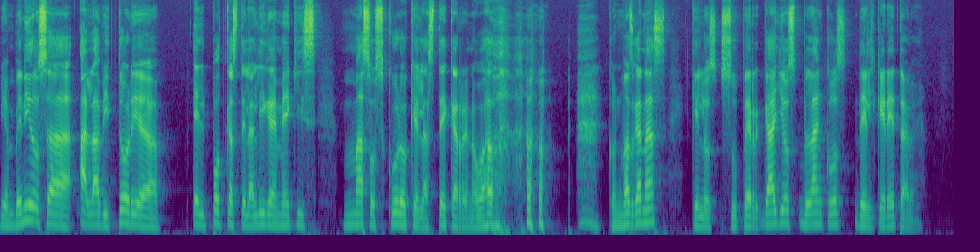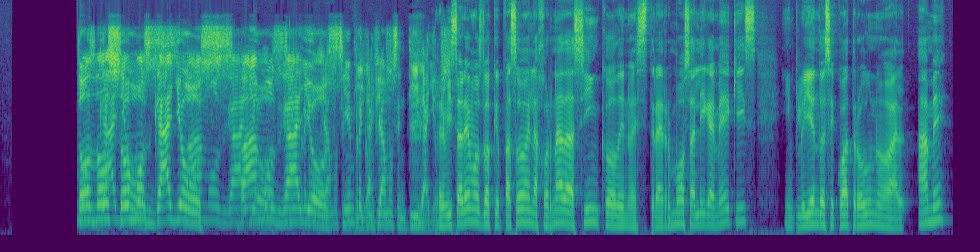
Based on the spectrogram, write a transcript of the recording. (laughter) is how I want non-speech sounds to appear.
Bienvenidos a, a La Victoria, el podcast de la Liga MX más oscuro que el Azteca renovado, (laughs) con más ganas que los super gallos blancos del Querétaro. Todos somos gallos. Vamos gallos. Siempre, confiamos, en ti, gallos. Revisaremos lo que pasó en la jornada 5 de nuestra hermosa Liga MX, incluyendo ese 4-1 al AME.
